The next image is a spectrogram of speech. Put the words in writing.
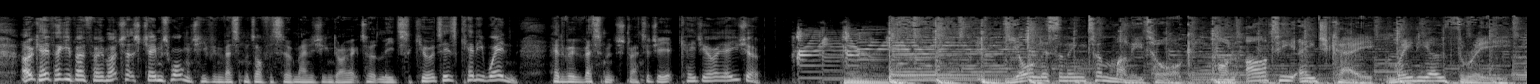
okay, thank you both very much. That's James Wong, Chief Investment Officer and Managing Director at Lead Securities. Kenny Wen, Head of Investment Strategy at KGI Asia. You're listening to Money Talk on RTHK Radio 3.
